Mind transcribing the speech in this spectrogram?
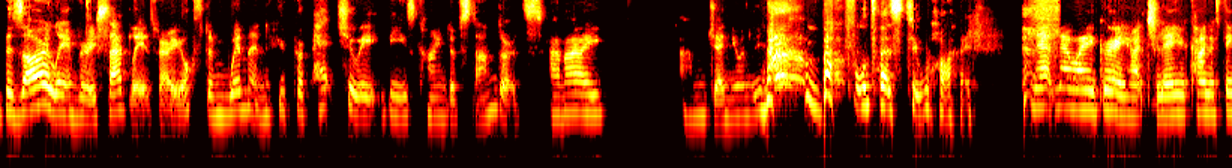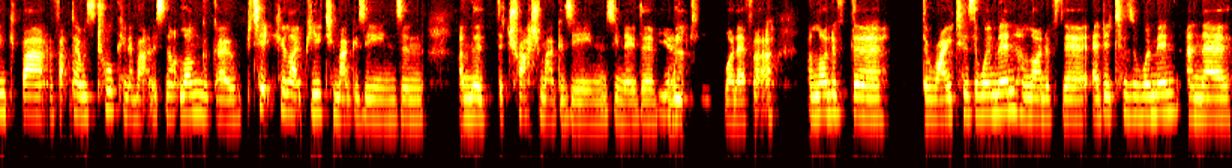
bizarrely and very sadly, it's very often women who perpetuate these kind of standards. And I I'm genuinely baffled as to why. No, no, I agree. Actually, you kind of think about. In fact, I was talking about this not long ago, particularly like beauty magazines and and the the trash magazines. You know, the yeah. weekly whatever. A lot of the the writers are women. A lot of the editors are women, and they're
